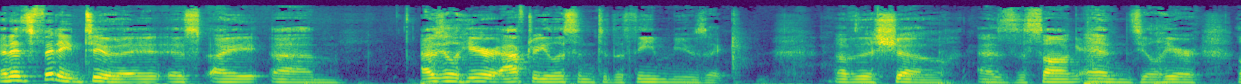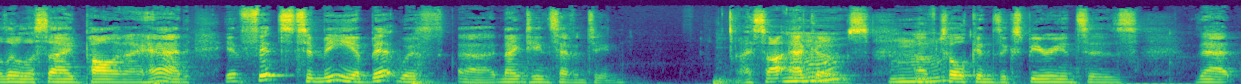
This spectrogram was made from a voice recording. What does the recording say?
And it's fitting, too. It, it's, I, um, as you'll hear after you listen to the theme music of this show, as the song ends, you'll hear a little aside Paul and I had. It fits to me a bit with uh, 1917. I saw echoes of Tolkien's experiences that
